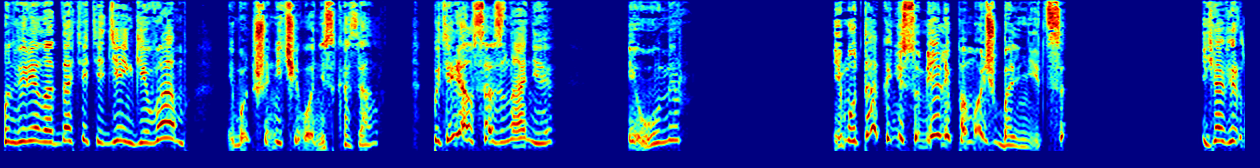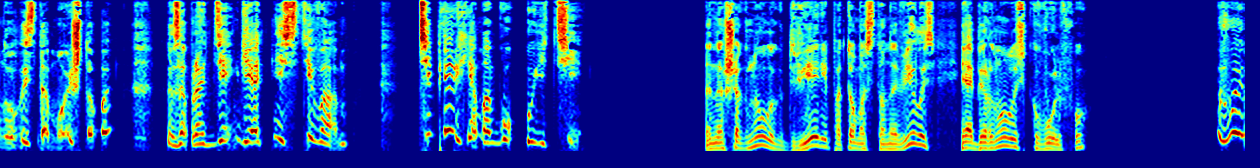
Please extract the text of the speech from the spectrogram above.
Он велел отдать эти деньги вам и больше ничего не сказал. Потерял сознание и умер. Ему так и не сумели помочь в больнице. Я вернулась домой, чтобы забрать деньги и отнести вам. Теперь я могу уйти. Она шагнула к двери, потом остановилась и обернулась к Вульфу. «Вы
